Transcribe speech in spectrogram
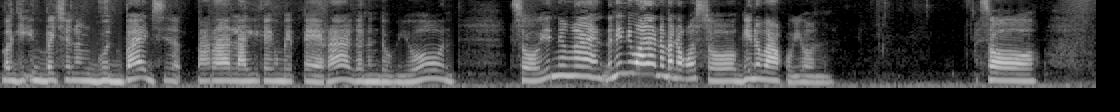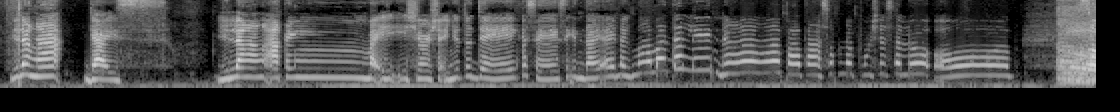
mag invite siya ng good vibes para lagi kayong may pera. Ganun daw yun. So, yun nga. Naniniwala naman ako. So, ginawa ko yun. So, yun lang nga, guys. Yun lang ang aking mai-share sa inyo today kasi si Inday ay nagmamadali na. Papasok na po siya sa loob. So,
